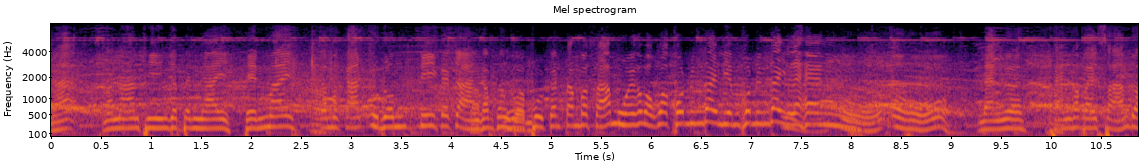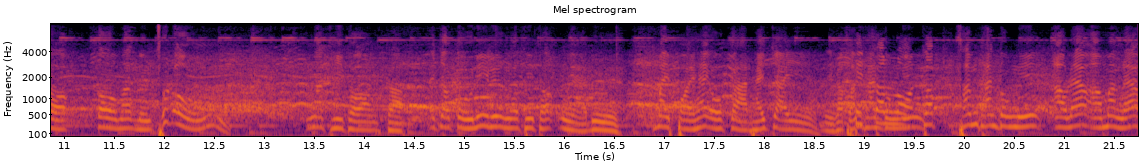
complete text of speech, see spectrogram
นะฮะนานๆทีจะเป็นไงเห็นไหมกรรมการอุดมดีกระจ่างครับข้างบว่านพูดกันตามภาษามวยเขาบอกว่าคนหนึ่งได้เหลี่ยมคนหนึ่งได้แรงโอ้โหโอ้โหแรงเลยแทงเข้าไป 3 ดอกโตมาหนึ่งชุดโอ้โหนาทีทองครับไอ้เจ้าตูนี่เรื่องนาทีทองแหมดู ไม่ปล่อยให้โอกาสหายใจนี่ครับติดสำคัญตตรงลอนี้ดครับสำคัญตรงนี้เอาแล้วเอามั่งแล้ว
